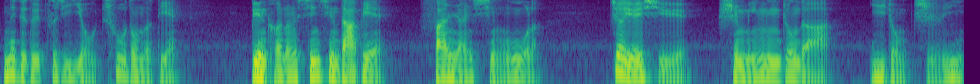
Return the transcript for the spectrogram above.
那个对自己有触动的点，便可能心性大变，幡然醒悟了。这也许。”是冥冥中的一种指引。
